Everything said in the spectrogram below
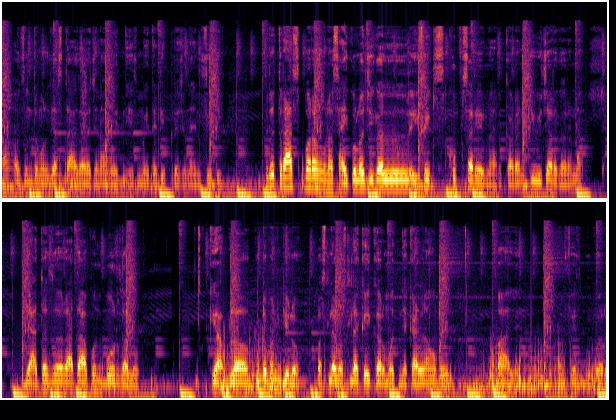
हां अजून तर मला जास्त आजाराचे नाव माहीत नाही हेच माहीत आहे डिप्रेशन अँक्झिटी म्हणजे त्रास बराच होणार. सायकोलॉजिकल इफेक्ट्स खूप सारे येणार. कारण की विचार करा ना की आता जर आता आपण बोर झालो की आपलं कुठं पण गेलो बसल्या बसल्या काही करमत नाही. काढला मोबाईल पाहिले. फेसबुकवर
